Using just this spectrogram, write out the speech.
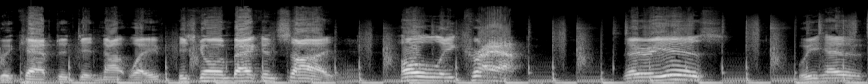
The captain did not wave. He's going back inside. Holy crap! There he is. We have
